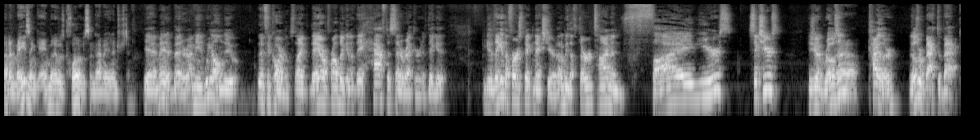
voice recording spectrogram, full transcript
an amazing game, but it was close, and that made it interesting. Yeah, it made it better. I mean, we all knew it's the Cardinals. Like they are probably gonna, they have to set a record if they get because if they get the first pick next year, that'll be the third time in five years, six years. Because you had Rosen, Uh, Kyler, those were back to back.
